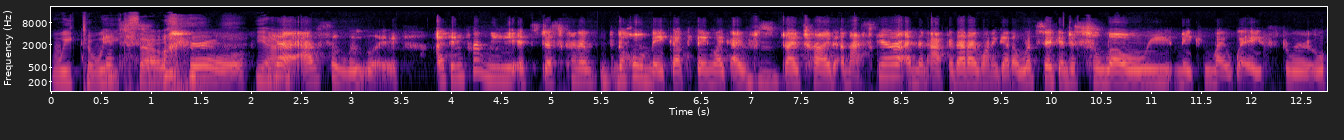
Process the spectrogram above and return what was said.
week to week. It's so, so true. Yeah. Yeah, absolutely. I think for me, it's just kind of the whole makeup thing. Like I've Mhm. I've tried a mascara, and then after that, I want to get a lipstick, and just slowly making my way through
